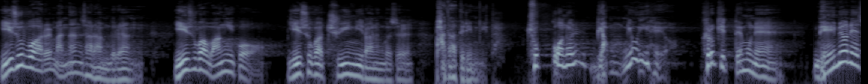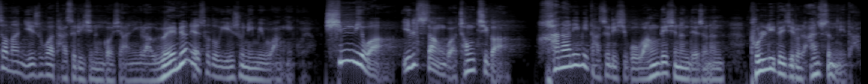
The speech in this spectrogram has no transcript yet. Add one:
부활을 만난 사람들은 예수가 왕이고 예수가 주인이라는 것을 받아들입니다. 주권을 명료히 해요. 그렇기 때문에 내면에서만 예수가 다스리시는 것이 아니라 외면에서도 예수님이 왕이고요. 심리와 일상과 정치가 하나님이 다스리시고 왕 되시는 데서는 분리되지를 않습니다.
